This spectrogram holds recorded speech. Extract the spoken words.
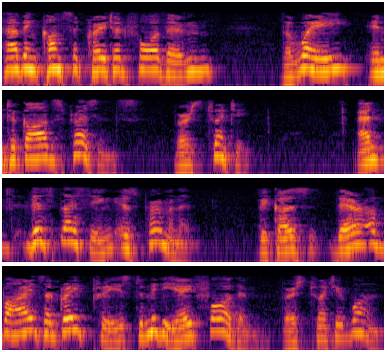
having consecrated for them the way into God's presence. Verse 20. And this blessing is permanent, because there abides a great priest to mediate for them. Verse 21.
